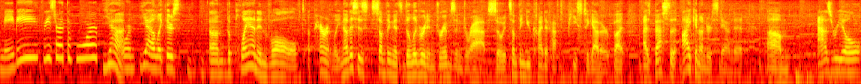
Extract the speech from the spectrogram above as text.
maybe restart the war. Yeah, Or yeah. Like there's um, the plan involved. Apparently, now this is something that's delivered in dribs and drabs, so it's something you kind of have to piece together. But as best that I can understand it, um, Asriel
